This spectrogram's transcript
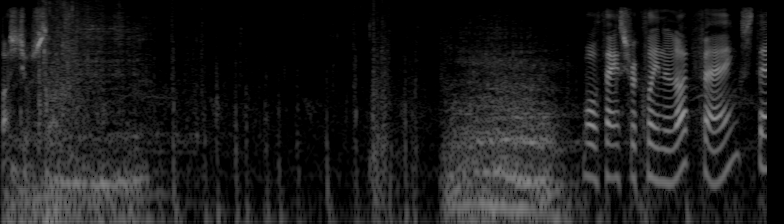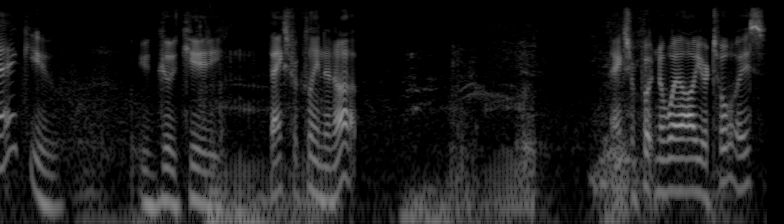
Bust yourself. Well, thanks for cleaning up, Fangs. Thank you. You good kitty. Thanks for cleaning up. Thanks for putting away all your toys.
